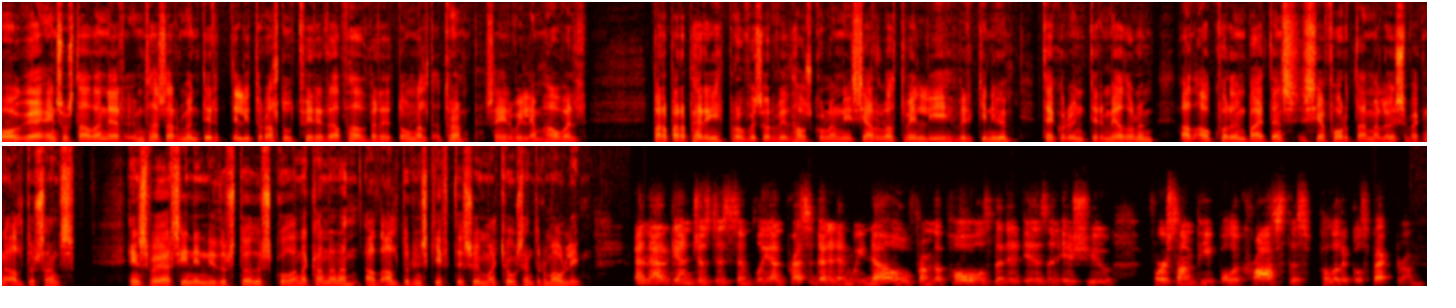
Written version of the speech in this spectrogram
og eh, eins og staðan er um þessar mundir lítur allt út fyrir að það verði Donald Trump, segir William Howell. Barbara Perry, professor við háskólan í Charlotteville í Virginíu, tekur undir með honum að ákvarðum Bidens sé fordæma laus vegna aldurssans. Hins vegar sínir nýður stöður skoðanakannana að aldurinn skipti suma kjósendur máli. And that again just is simply unprecedented and we know from the polls that it is an issue for some people across this political spectrum.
